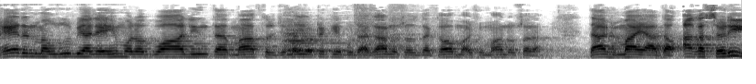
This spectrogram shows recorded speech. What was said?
غیر المغضوب علیهم ولا الضالین ته ما ترجمه یو ټکی بډاګانو سره دکاو ماشومان سره دا ما یاد او هغه سړی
